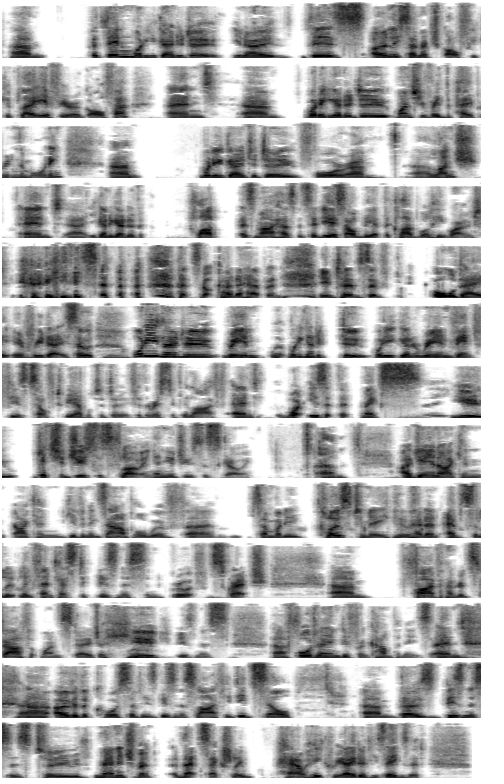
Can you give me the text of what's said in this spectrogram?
Um, but then what are you going to do? You know, there's only so much golf you can play if you're a golfer. And um, what are you going to do once you've read the paper in the morning? Um, what are you going to do for um, uh, lunch? And uh, you're going to go to the club, as my husband said. Yes, I'll be at the club. Well, he won't. That's not going to happen in terms of all day, every day. So yeah. what are you going to rein, what are you going to do? What are you going to reinvent for yourself to be able to do for the rest of your life? And what is it that makes you, get your juices flowing and your juices going? Um, again, I can I can give an example of uh, somebody close to me who had an absolutely fantastic business and grew it from scratch. Um, 500 staff at one stage, a huge wow. business, uh, 14 different companies. And uh, over the course of his business life, he did sell um, those businesses to management, and that's actually how he created his exit.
